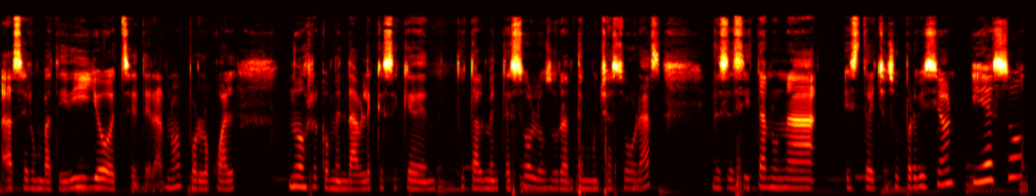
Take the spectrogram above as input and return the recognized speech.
hacer un batidillo, etcétera, ¿no? Por lo cual no es recomendable que se queden totalmente solos durante muchas horas. Necesitan una estrecha supervisión y eso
